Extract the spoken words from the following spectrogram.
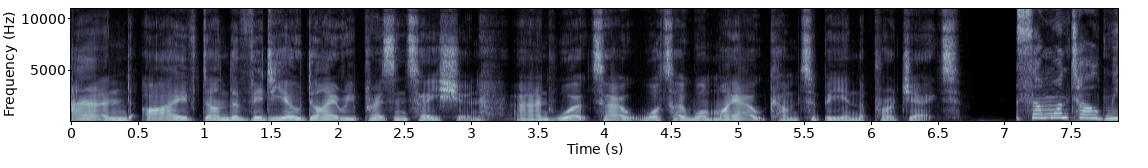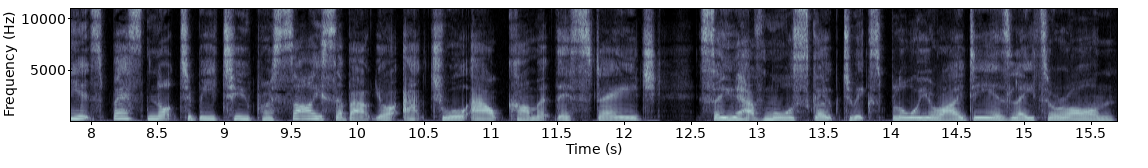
And I've done the video diary presentation and worked out what I want my outcome to be in the project. Someone told me it's best not to be too precise about your actual outcome at this stage, so you have more scope to explore your ideas later on.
